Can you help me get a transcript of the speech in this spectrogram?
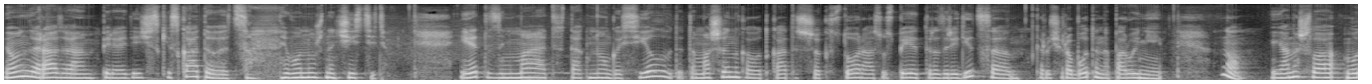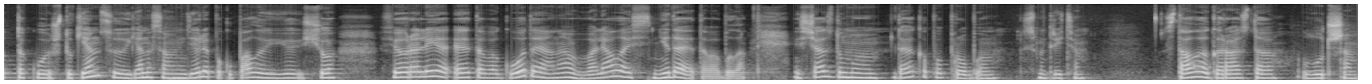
И он, зараза, периодически скатывается, его нужно чистить. И это занимает так много сил. Вот эта машинка от катышек сто раз успеет разрядиться. Короче, работа на пару дней. Но я нашла вот такую штукенцию. Я на самом деле покупала ее еще в феврале этого года, и она валялась, не до этого было. И сейчас думаю, дай-ка попробуем. Смотрите, стало гораздо лучше.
